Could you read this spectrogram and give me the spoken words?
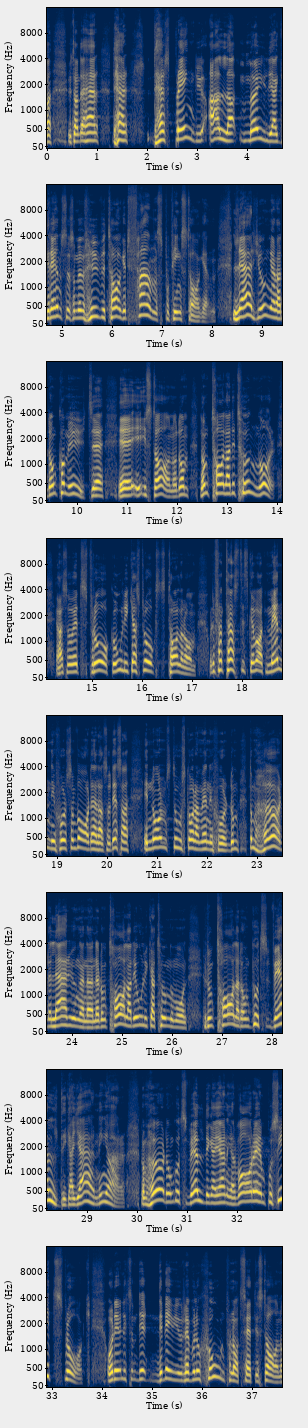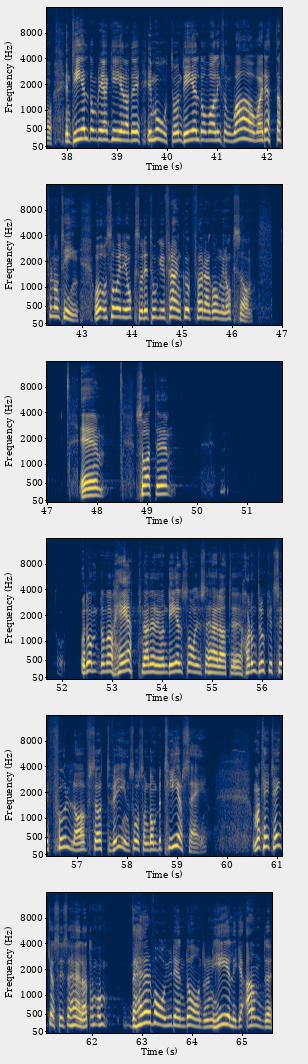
Utan det här, det, här, det här sprängde ju alla möjliga gränser som överhuvudtaget fanns på pingstdagen. Lärjungarna de kom ut eh, eh i stan och de, de talade tungor. Alltså ett språk, olika språk talar de. Och det fantastiska var att människor som var där, alltså dessa enormt stor skara människor, de, de hörde lärjungarna när de talade i olika tungomål, hur de talade om Guds väldiga gärningar. De hörde om Guds väldiga gärningar, var och en på sitt språk. Och det, liksom, det, det blev ju revolution på något sätt i stan. Och en del de reagerade emot och en del de var liksom wow, vad är detta för någonting? Och, och så är det också, det tog ju Frank upp förra gången också. Eh, så att eh, och de, de var häpnade och en del sa ju så här att eh, har de druckit sig fulla av sött vin så som de beter sig? Och man kan ju tänka sig så här att om, om, det här var ju den dagen då den helige ande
